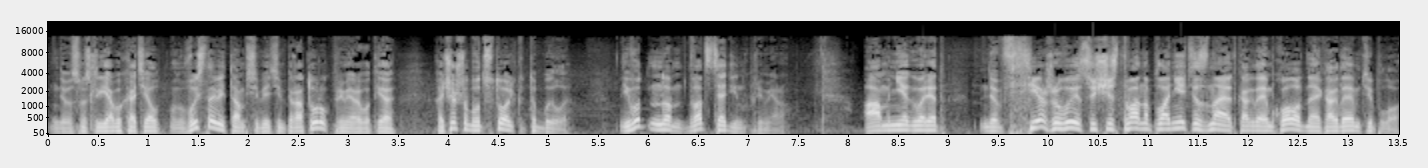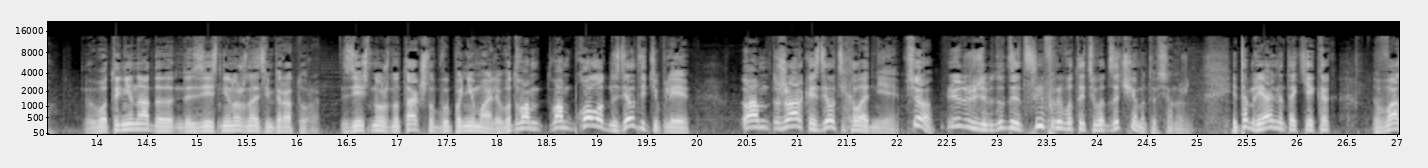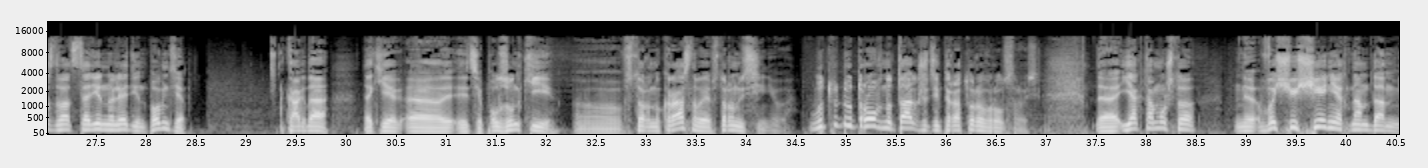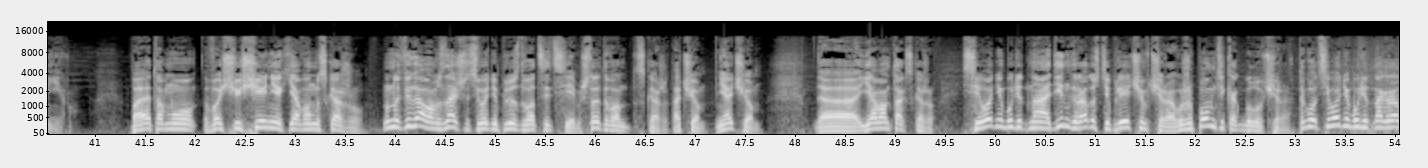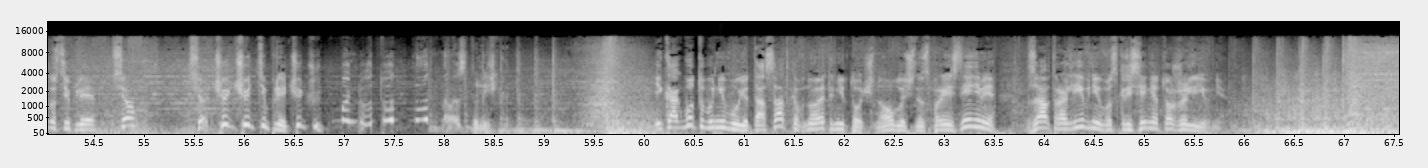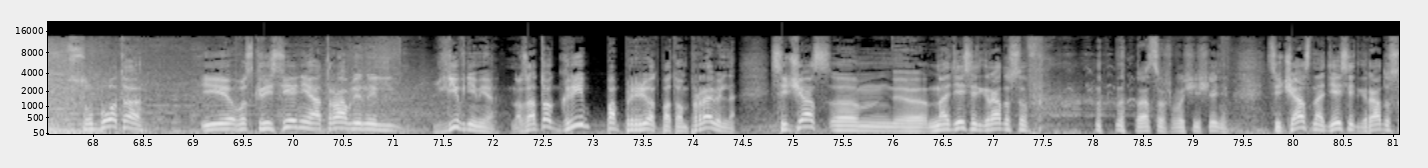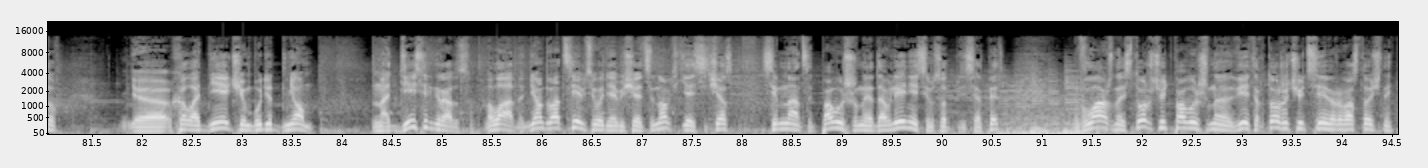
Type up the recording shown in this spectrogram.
В смысле, я бы хотел выставить там себе температуру, к примеру, вот я хочу, чтобы вот столько-то было. И вот ну, 21, к примеру. А мне говорят, все живые существа на планете знают, когда им холодно и когда им тепло. Вот и не надо, здесь не нужна температура. Здесь нужно так, чтобы вы понимали. Вот вам, вам холодно, сделайте теплее. Вам жарко, сделайте холоднее. Все. Цифры вот эти вот, зачем это все нужно? И там реально такие, как ВАЗ-2101, помните? Когда такие э, эти ползунки э, в сторону красного и в сторону синего. Вот тут ровно так же температура в Роллс-Ройсе. Э, я к тому, что э, в ощущениях нам дан мир. Поэтому в ощущениях я вам и скажу. Ну, нафига вам знать, что сегодня плюс 27? Что это вам скажет? О чем? Ни о чем. Э, я вам так скажу. Сегодня будет на 1 градус теплее, чем вчера. Вы же помните, как было вчера? Так вот, сегодня будет на градус теплее. Все. Все. Чуть-чуть теплее. Чуть-чуть. Вот, вот, вот, на стулечко. И как будто бы не будет осадков, но это не точно. Облачно с прояснениями. Завтра ливни, в воскресенье тоже ливни. Суббота и воскресенье отравлены ливнями, но зато гриб попрет потом, правильно? Сейчас эм, э, на 10 градусов, раз уж в ощущении, сейчас на 10 градусов э, холоднее, чем будет днем. На 10 градусов. Ну ладно, днем 27 сегодня обещают синоптики, а сейчас 17. Повышенное давление 755. Влажность тоже чуть повышена, ветер тоже чуть северо-восточный.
